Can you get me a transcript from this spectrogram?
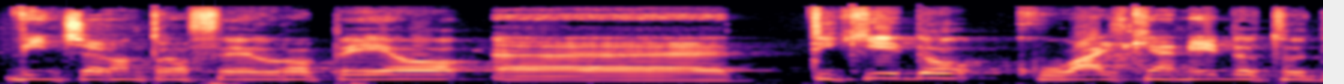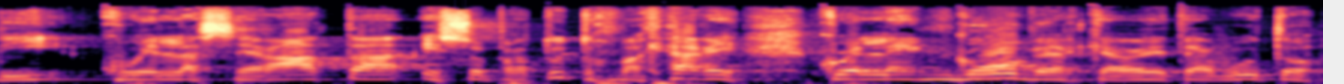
vincere un trofeo europeo. Eh, ti chiedo qualche aneddoto di quella serata e soprattutto magari quell'hangover che avete avuto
